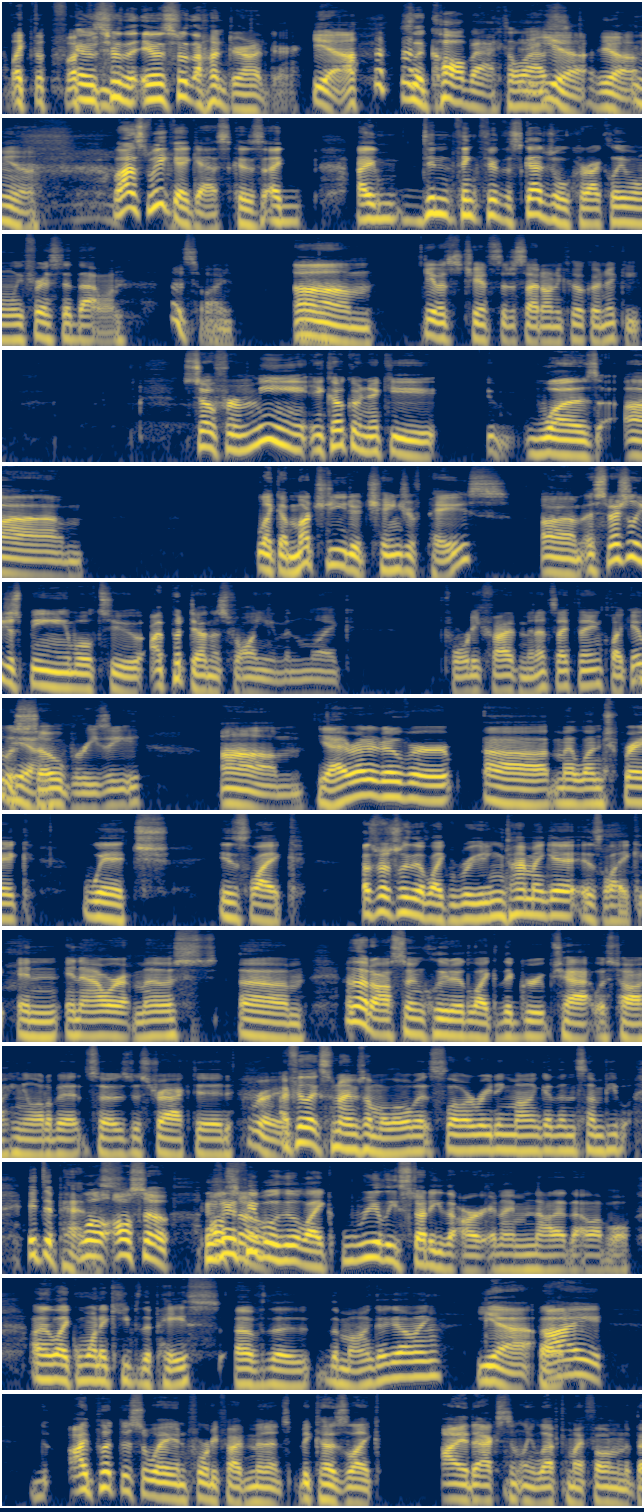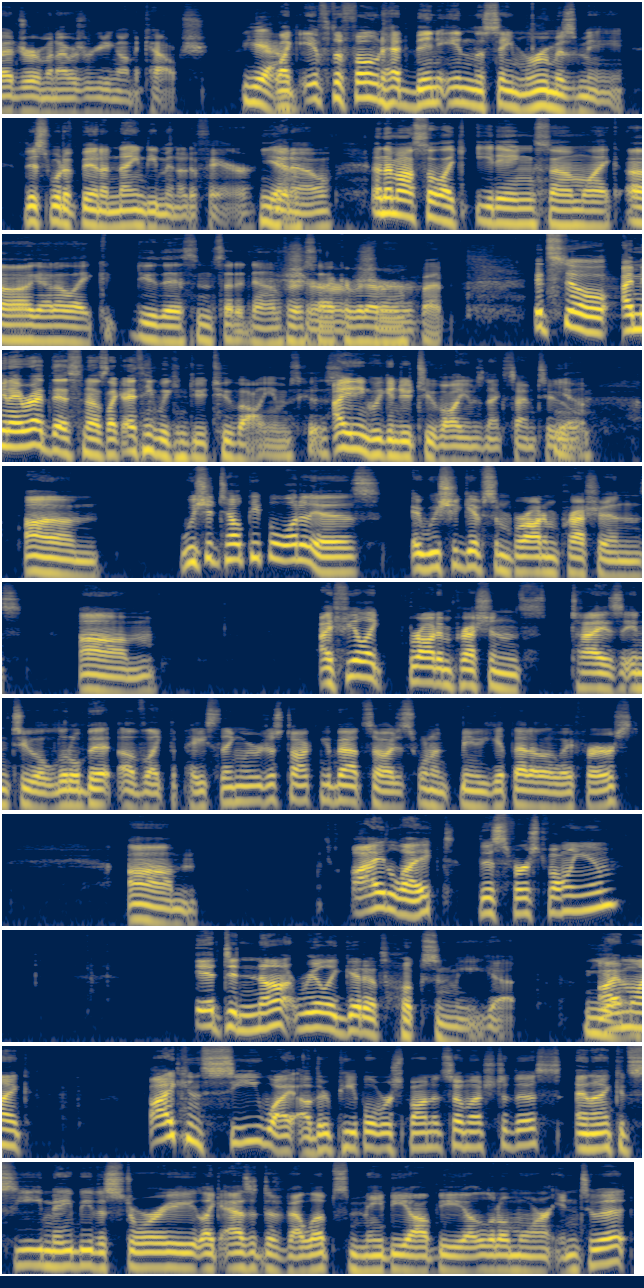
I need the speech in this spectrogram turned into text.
like the it was for the it was for the Hunter Hunter. yeah This is a callback to last. yeah yeah. Yeah. Last week, I guess, because I I didn't think through the schedule correctly when we first did that one. That's fine. Um, gave us a chance to decide on Ikoku Nikki. So for me, Ikoku Nikki was um like a much needed change of pace. Um, especially just being able to I put down this volume in like forty five minutes, I think. Like it was Yeah. so breezy. Um Yeah, I read it over uh my lunch break, which is like especially the like reading time I get is like in an hour at most. Um and that also included like the group chat was talking a little bit, so I was distracted. right. I feel like sometimes I'm a little bit slower reading manga than some people. It depends. well also also there's people who like really study the art, and I'm not at that level. I like want to keep the pace of the the manga going. Yeah, But- I I put this away in 45 minutes because like I had accidentally left my phone in the bedroom and I was reading on the couch. Yeah, Like if the phone had been in the same room as me, this would have been a 90 minute affair, Yeah. you know. and I'm also like eating, so I'm like, oh, I gotta like do this and set it down for a sec or whatever. sure. But it's still. I mean, I read this and I was like, I think we can do two volumes because I think we can do two volumes next time too. yeah, Um we should tell people what it is and we should give some broad impressions. Um I feel like broad impressions ties into a little bit of like the pace thing we were just talking about, so I just want to maybe get that out of the way first. Um I liked this first volume. It did not really get its hooks in me yet. yeah. I'm like, I can see why other people responded so much to this, and I could see maybe the story, like as it develops, maybe I'll be a little more into it.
